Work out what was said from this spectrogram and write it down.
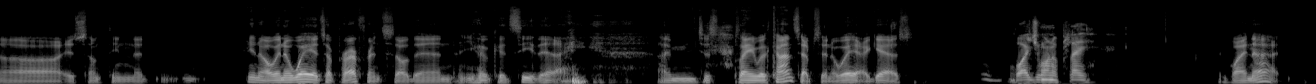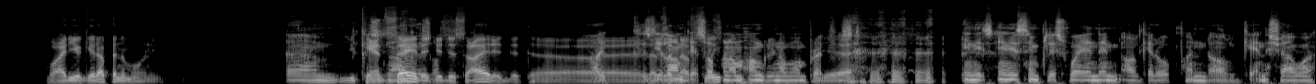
uh, is something that you know, in a way, it's a preference. So then you could see that I, I'm just playing with concepts in a way, I guess. Why do you want to play? Why not? Why do you get up in the morning? Um, you can't say that off. you decided that because uh, the alarm gets sleeping. off and I'm hungry and I want breakfast. Yeah. in its in its simplest way, and then I'll get up and I'll get in the shower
